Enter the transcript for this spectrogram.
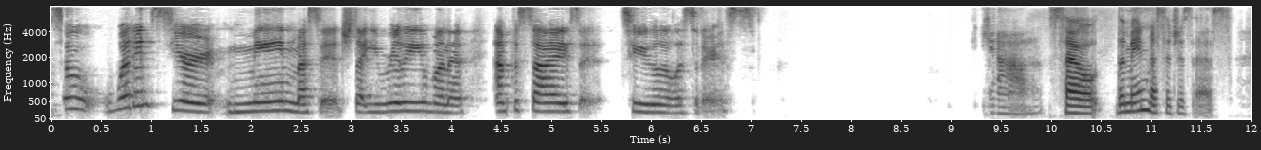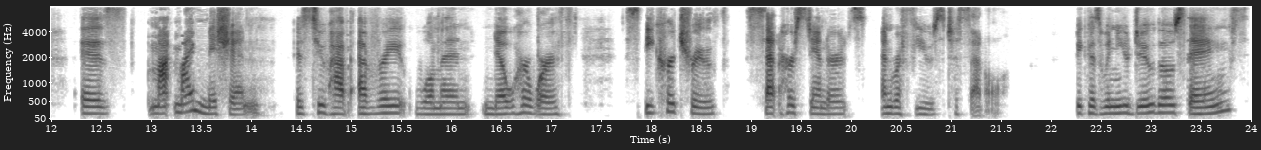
So, what is your main message that you really want to emphasize to the listeners? Yeah. So, the main message is this is my, my mission is to have every woman know her worth, speak her truth, set her standards, and refuse to settle. Because when you do those things,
